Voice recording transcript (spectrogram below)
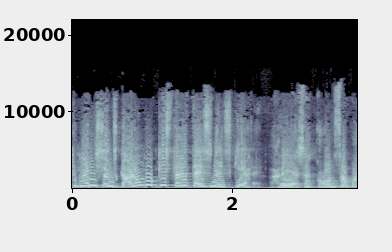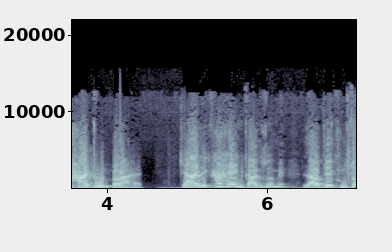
तुम्हारे संस्कारों को किस तरह तहस नहस किया है? अरे ऐसा कौन सा पहाड़ टूट पड़ा है? क्या लिखा है इन कागजों में? लाओ देखूँ तो।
